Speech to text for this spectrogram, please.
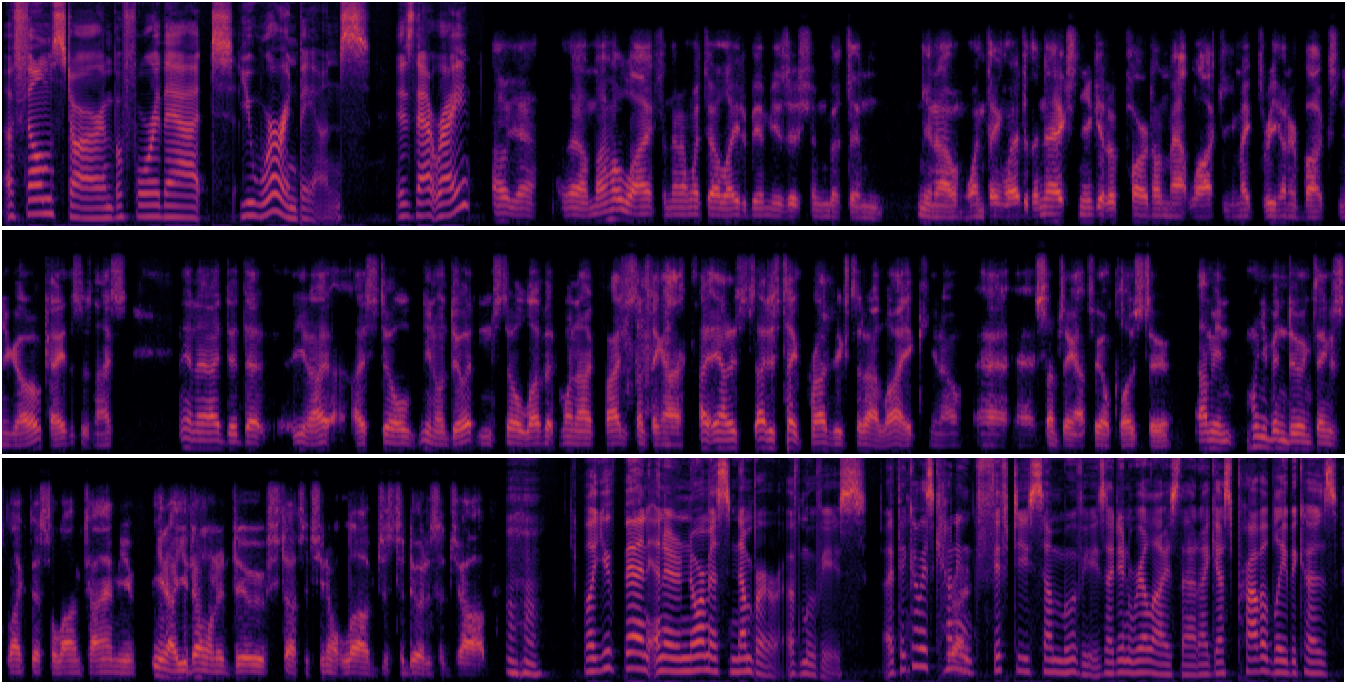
a film star and before that you were in bands. Is that right? Oh yeah, well, my whole life, and then I went to LA to be a musician. But then, you know, one thing led to the next, and you get a part on Matlock, and you make three hundred bucks, and you go, okay, this is nice. And I did that. You know, I, I still you know do it and still love it when I find something I I, I just I just take projects that I like. You know, uh, uh, something I feel close to. I mean, when you've been doing things like this a long time, you you know you don't want to do stuff that you don't love just to do it as a job. Mm-hmm. Well, you've been in an enormous number of movies. I think I was counting Right. 50 some movies. I didn't realize that. I guess probably because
